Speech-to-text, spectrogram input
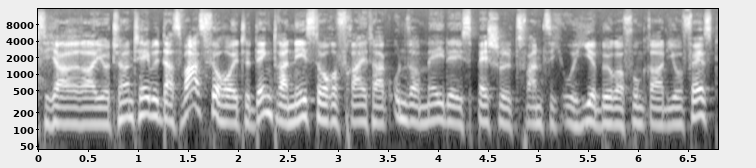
30 Jahre Radio Turntable, das war's für heute. Denkt dran, nächste Woche Freitag unser Mayday Special, 20 Uhr hier Bürgerfunkradio Fest.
